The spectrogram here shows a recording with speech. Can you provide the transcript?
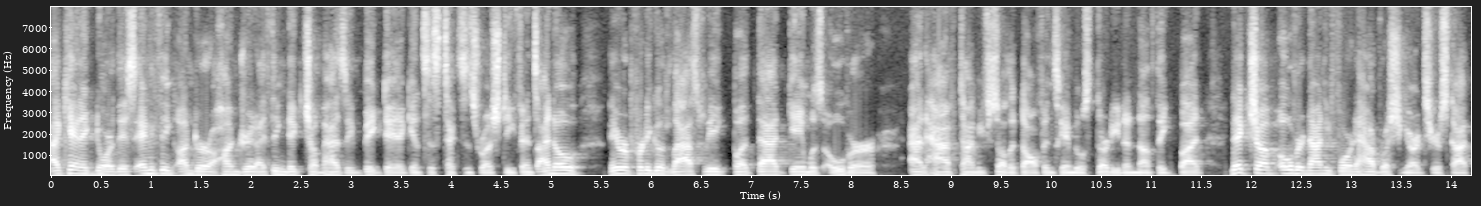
I can't ignore this. Anything under 100, I think Nick Chubb has a big day against this Texans rush defense. I know they were pretty good last week, but that game was over at halftime. You saw the Dolphins game, it was 30 to nothing. But Nick Chubb over 94 and a half rushing yards here, Scott.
